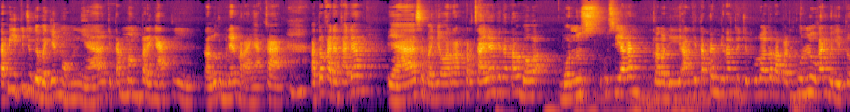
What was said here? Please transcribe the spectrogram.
Tapi itu juga bagian momennya kita memperingati, lalu kemudian merayakan. Atau kadang-kadang ya sebagai orang percaya kita tahu bahwa bonus usia kan kalau di Alkitab kan bilang 70 atau 80 kan begitu.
